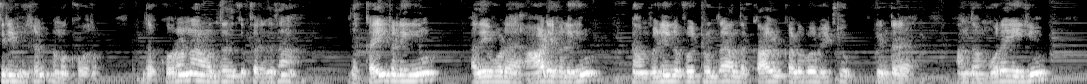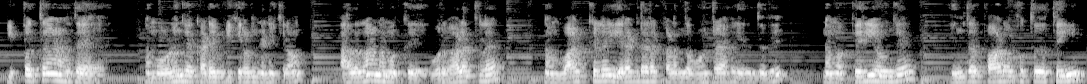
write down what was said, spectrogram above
கிருமிகள் நமக்கு வரும். இந்த கொரோனா வந்ததுக்கு பிறகுதான் இந்த கைகளையும் அதே போல ஆடைகளையும் நாம் வெளியில போயிட்டு வந்தா அந்த கால் கழுவ வேண்டும் என்ற அந்த முறையையும் இப்பத்தான் அதை நம்ம ஒழுங்கா கடைபிடிக்கிறோம்னு நினைக்கிறோம். அதெல்லாம் நமக்கு ஒரு காலத்துல நம் வாழ்க்கையில இரண்டரை கலந்த ஒன்றாக இருந்தது. நம்ம பெரியவங்க இந்த பாட புத்தகத்தையும்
